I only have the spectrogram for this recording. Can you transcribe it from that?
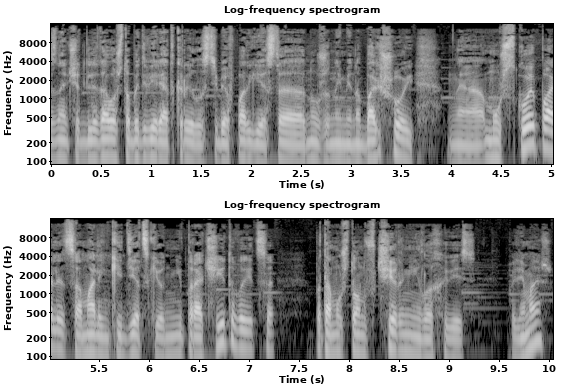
значит, для того, чтобы дверь открылась тебе в подъезд, нужен именно большой мужской палец, а маленький детский он не прочитывается, потому что он в чернилах весь. Понимаешь?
